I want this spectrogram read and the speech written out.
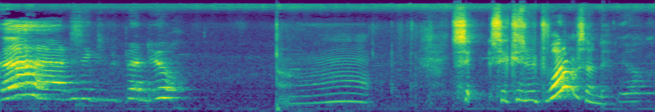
He yani 8 bit bende yok. 8 bit var mı sende? Yok.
